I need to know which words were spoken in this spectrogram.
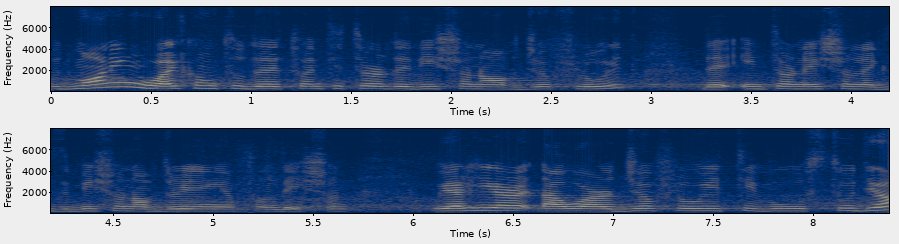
Good morning, welcome to the 23rd edition of GeoFluid, the international exhibition of drilling and foundation. We are here at our GeoFluid TV studio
